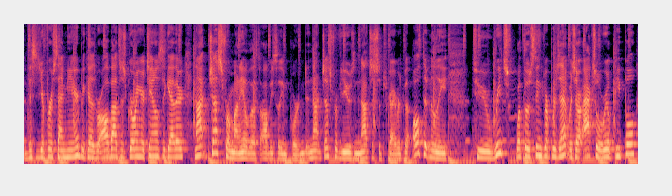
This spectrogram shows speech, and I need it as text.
if this is your first time here because we're all about just growing our channels together, not just for money, although that's obviously important, and not just for views and not just subscribers, but ultimately to reach what those things represent, which are actual real people,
